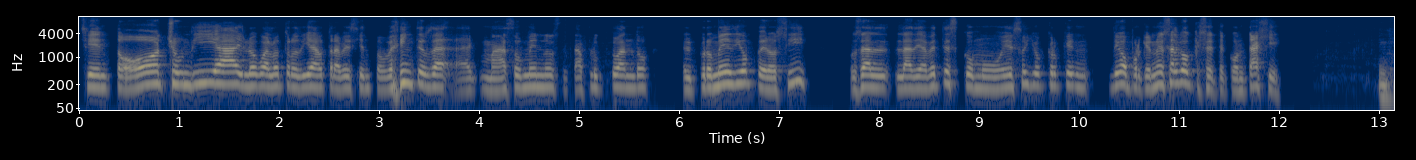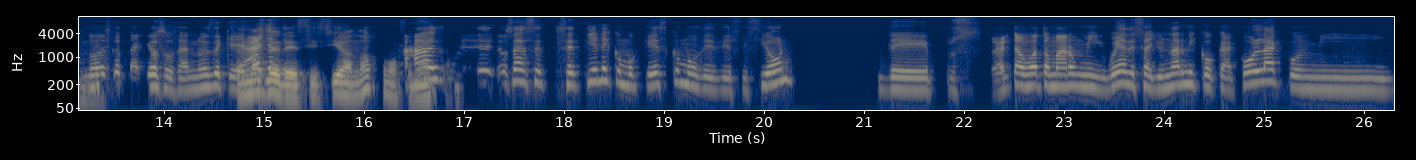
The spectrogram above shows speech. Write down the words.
108 un día y luego al otro día otra vez 120, o sea, más o menos está fluctuando el promedio, pero sí, o sea, la diabetes como eso yo creo que, digo, porque no es algo que se te contagie, no es contagioso, o sea, no es de que... Es más de decisión, ¿no? Como Ajá, eh, o sea, se, se, tiene como que es como de decisión de, pues, ahorita voy a tomar mi, voy a desayunar mi Coca-Cola con mi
